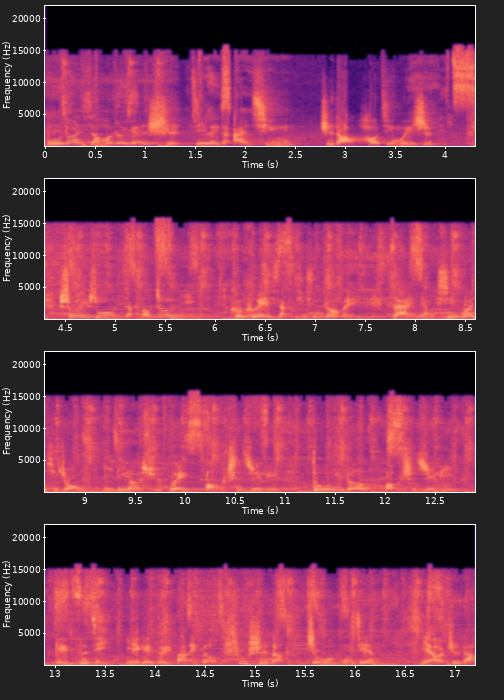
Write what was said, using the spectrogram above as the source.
不断消耗着原始积累的爱情，直到耗尽为止。所以说，讲到这里，可可也想提醒各位，在两性关系中一定要学会保持距离，懂得保持距离，给自己也给对方一个舒适的自我空间。也要知道。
